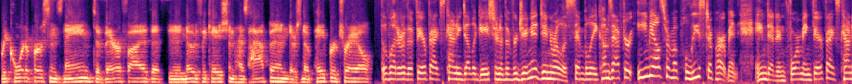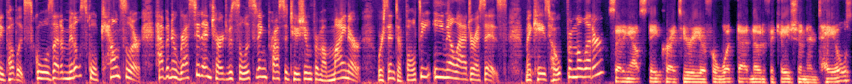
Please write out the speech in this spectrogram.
record a person's name to verify that the notification has happened. There's no paper trail. The letter of the Fairfax County delegation of the Virginia General Assembly comes after emails from a police department aimed at informing Fairfax County Public Schools that a middle school counselor had been arrested and charged with soliciting prostitution from a minor were sent to faulty email addresses. McKay's hope from the letter? Setting out state criteria for what that notification entails.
